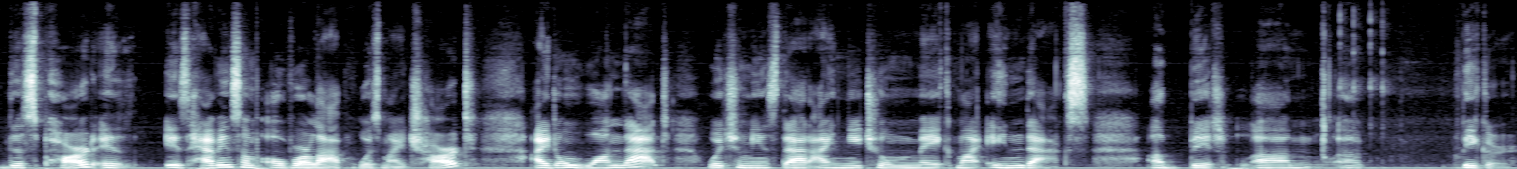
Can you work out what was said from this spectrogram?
this part is is having some overlap with my chart. I don't want that, which means that I need to make my index a bit um, uh, bigger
